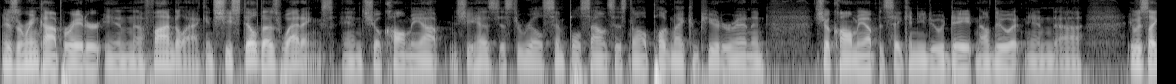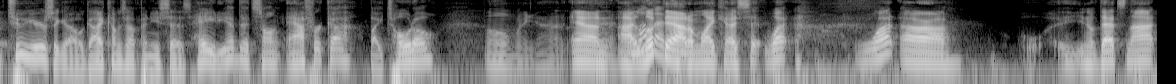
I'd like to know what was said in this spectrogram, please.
there's a rink operator in uh, Fond du Lac, and she still does weddings. And she'll call me up, and she has just a real simple sound system. I'll plug my computer in, and she'll call me up and say, "Can you do a date?" And I'll do it. And uh, it was like two years ago. A guy comes up and he says, "Hey, do you have that song Africa by Toto?" Oh my god. And. I, I looked that at him like I said, "What? What? Uh, you know, that's not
